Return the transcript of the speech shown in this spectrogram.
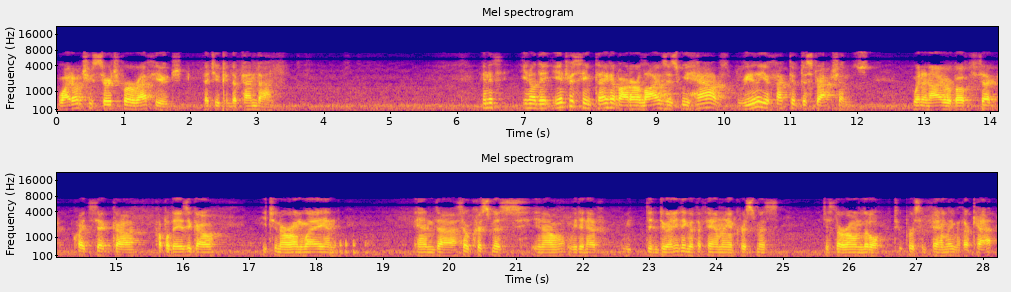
Why don't you search for a refuge that you can depend on? And it's, you know, the interesting thing about our lives is we have really effective distractions. Win and I were both sick, quite sick, uh, a couple days ago, each in our own way, and and uh, so Christmas, you know, we didn't have, we didn't do anything with the family on Christmas, just our own little two-person family with our cat,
